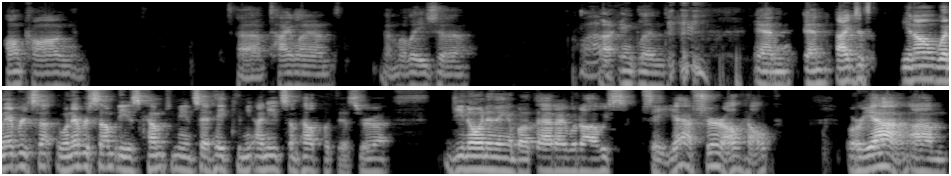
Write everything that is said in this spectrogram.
Hong Kong and uh, Thailand, uh, Malaysia, wow. uh, England, and and I just you know whenever whenever somebody has come to me and said, "Hey, can you, I need some help with this?" or uh, "Do you know anything about that?" I would always say, "Yeah, sure, I'll help," or "Yeah, um,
